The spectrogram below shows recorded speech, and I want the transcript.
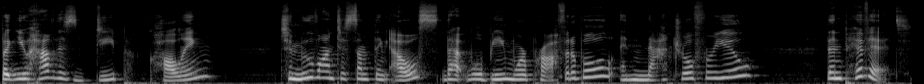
but you have this deep calling to move on to something else that will be more profitable and natural for you, then pivot.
